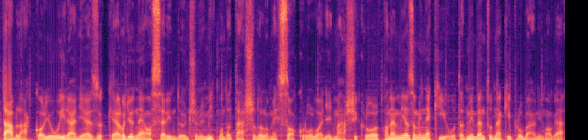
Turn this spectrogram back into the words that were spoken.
táblákkal, jó irányjelzőkkel, hogy ő ne azt szerint döntsön, hogy mit mond a társadalom egy szakról vagy egy másikról, hanem mi az, ami neki jó, tehát miben tudná kipróbálni magát.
